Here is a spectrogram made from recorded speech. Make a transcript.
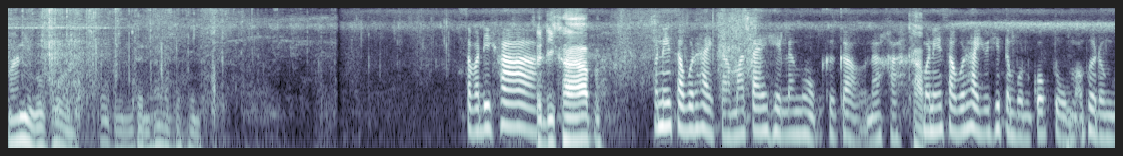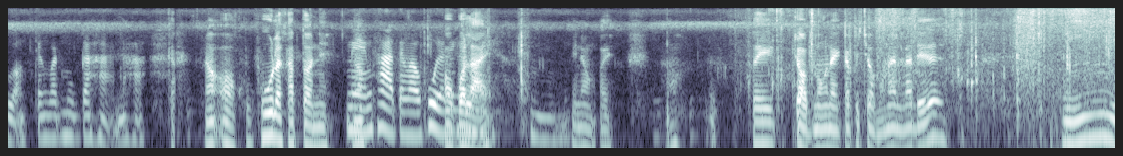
มานี่บ่พูดเดินให้เราบ่เห็นสวัสดีค่ะ สวัสดีครับ วันนี้สาวไทยกลับมาใต้เห็ดละโงกคือเก่านะคะครับวันนี้สาวไทยอยู่ที่ตำบลกกตูมอำเภอดงหลวง จังหวัดมุกดาหารนะคะเนาะออกพูดแล้วครับตอนนี้แน่เนาะนค่ะ แต่ว่าพูดะไรออกบ่หลายอืมพี่น้องไป เอาไปจอบมองไหนก็ไปจอบมองนั้นละเด้อนี่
